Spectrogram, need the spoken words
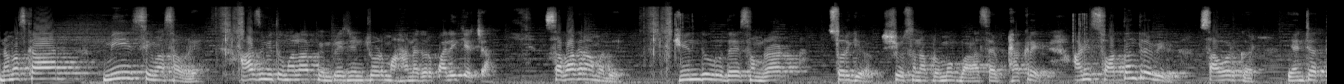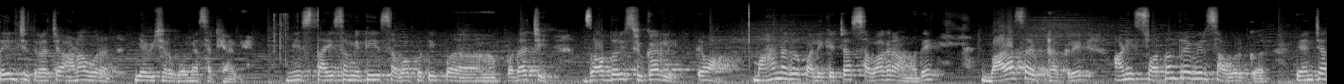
नमस्कार मी सीमा सावळे. आज मी तुम्हाला पिंपरी चिंचवड महानगरपालिकेच्या सभागृहामध्ये हिंदू हृदय सम्राट स्वर्गीय शिवसेना प्रमुख बाळासाहेब ठाकरे आणि स्वातंत्र्यवीर सावरकर यांच्या तैलचित्राचे अनावरण या विषयावर बोलण्यासाठी आले. मी स्थायी समिती सभापती प पदाची जबाबदारी स्वीकारली तेव्हा महानगरपालिकेच्या सभागृहामध्ये बाळासाहेब ठाकरे आणि स्वातंत्र्यवीर सावरकर यांच्या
